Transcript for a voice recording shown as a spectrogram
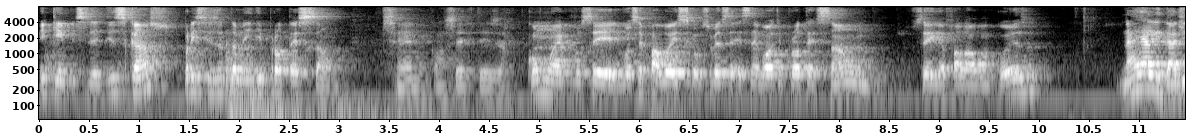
E quem precisa de descanso precisa também de proteção. Sim, com certeza. Como é que você você falou isso sobre esse negócio de proteção? Você ia falar alguma coisa? Na realidade,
